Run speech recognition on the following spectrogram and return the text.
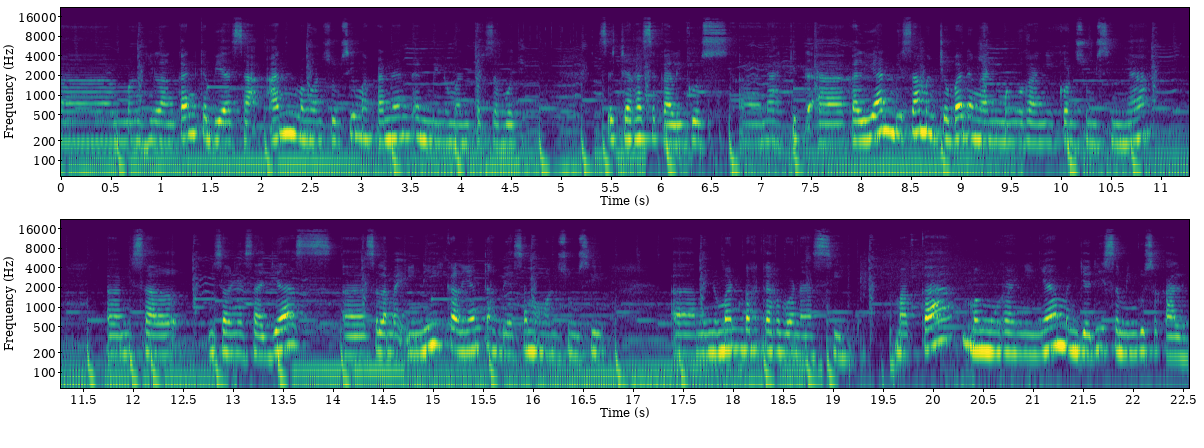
uh, menghilangkan kebiasaan mengonsumsi makanan dan minuman tersebut secara sekaligus. Uh, nah, kita uh, kalian bisa mencoba dengan mengurangi konsumsinya. Uh, misal misalnya saja uh, selama ini kalian terbiasa mengonsumsi uh, minuman berkarbonasi, maka menguranginya menjadi seminggu sekali.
